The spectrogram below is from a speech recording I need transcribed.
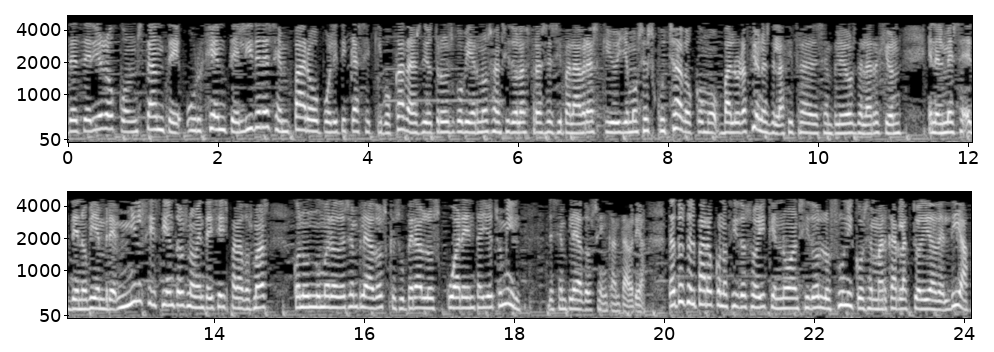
Deterioro constante, urgente, líderes en paro, políticas equivocadas de otros gobiernos han sido las frases y palabras que hoy hemos escuchado como valoraciones de la cifra de desempleos de la región en el mes de noviembre. 1.696 parados más, con un número de desempleados que supera los 48.000 desempleados en Cantabria. Datos del paro conocidos hoy que no han sido los únicos en marcar la actualidad del día.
